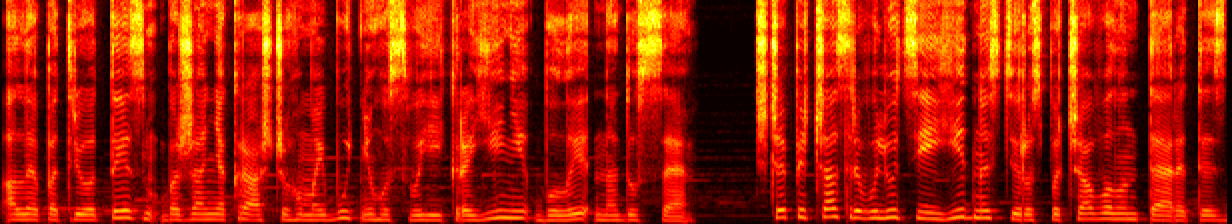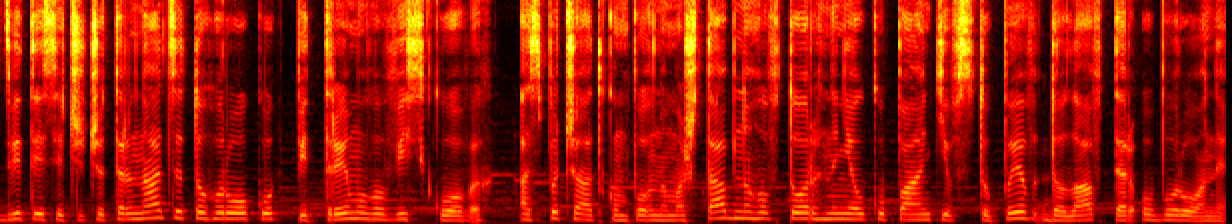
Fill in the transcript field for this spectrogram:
Але патріотизм, бажання кращого майбутнього своїй країні були над усе. Ще під час Революції Гідності розпочав волонтерити. З 2014 року підтримував військових. А з початком повномасштабного вторгнення окупантів вступив до лав тероборони.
